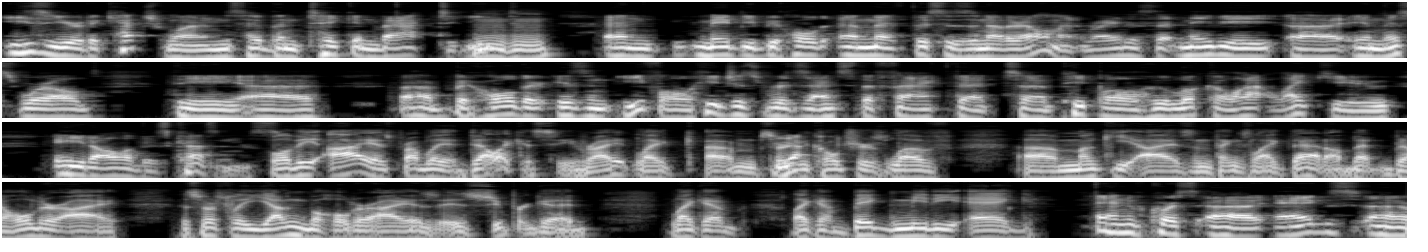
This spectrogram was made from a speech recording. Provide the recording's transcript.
easier to catch ones have been taken back to eat, Mhm. and maybe behold, and that this is another element, right? Is that maybe uh, in this world the uh, uh, beholder isn't evil; he just resents the fact that uh, people who look a lot like you ate all of his cousins. Well, the eye is probably a delicacy, right? Like, um, certain Yeah. cultures love, uh, monkey eyes and things like that. I'll bet beholder eye, especially young beholder eye is, is super good. Like a, like a big meaty egg. And of course, uh, eggs uh,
